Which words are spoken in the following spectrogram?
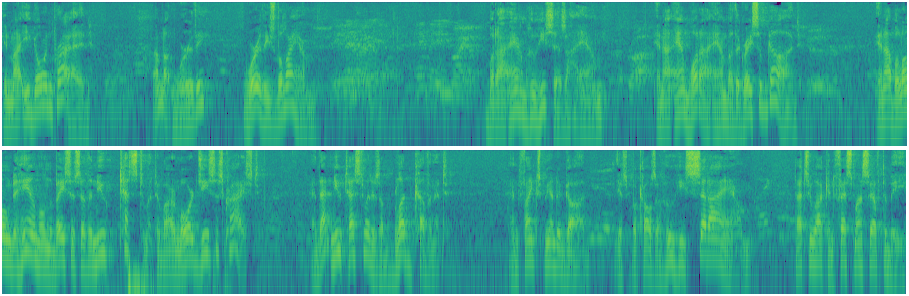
in my ego and pride. I'm not worthy. Worthy's the Lamb. But I am who He says I am, and I am what I am by the grace of God. And I belong to Him on the basis of the New Testament of our Lord Jesus Christ. And that New Testament is a blood covenant. And thanks be unto God. It's because of who He said I am. That's who I confess myself to be.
